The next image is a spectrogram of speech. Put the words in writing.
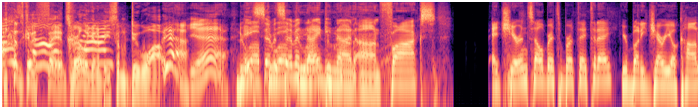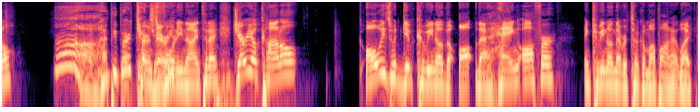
I was going to say, it's really going to be some doo wop. Yeah. Yeah. Do up, do up, 877 do up, do 99 on Fox. Ed Sheeran celebrates a birthday today. Your buddy Jerry O'Connell Oh, happy birthday, turns Jerry. 49 today. Jerry O'Connell always would give Covino the the hang offer, and Covino never took him up on it. Like,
